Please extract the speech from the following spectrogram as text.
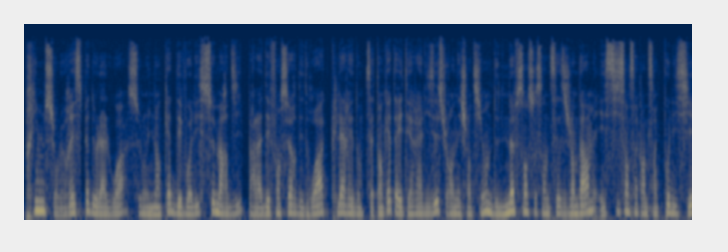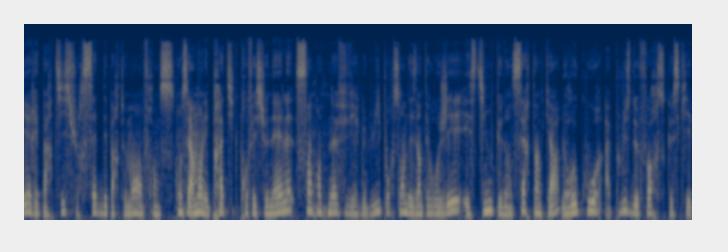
prime sur le respect de la loi, selon une enquête dévoilée ce mardi par la défenseur des droits Claire Edon. Cette enquête a été réalisée sur un échantillon de 976 gendarmes et 655 policiers répartis sur 7 départements en France. Concernant les pratiques professionnelles, 59,8% des interrogés estiment que dans certains cas, le recours à plus de force que ce qui est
